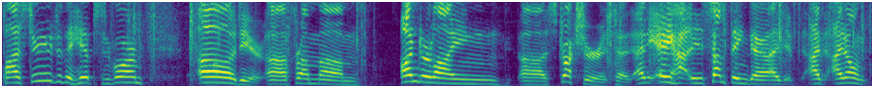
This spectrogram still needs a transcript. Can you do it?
posterior to the hips and form Oh dear. Uh, from um, underlying uh, structure, it says. Anyhow, it's something there. I, I, I don't.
